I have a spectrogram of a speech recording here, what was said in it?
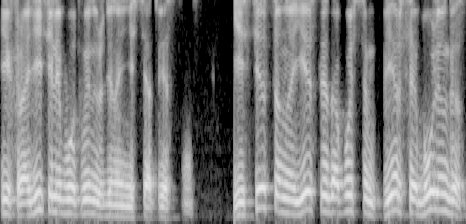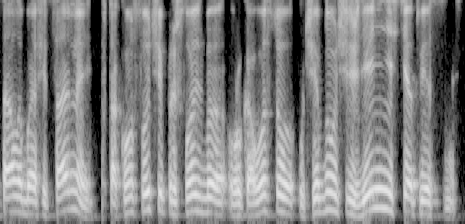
Их родители будут вынуждены нести ответственность. Естественно, если, допустим, версия буллинга стала бы официальной, в таком случае пришлось бы руководству учебного учреждения нести ответственность.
